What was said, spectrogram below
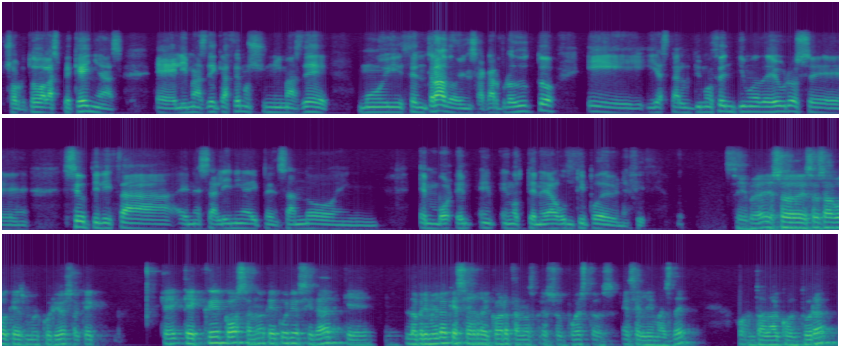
sobre todo las pequeñas, el I+.D. que hacemos es un I+.D muy centrado en sacar producto y, hasta el último céntimo de euro se, utiliza en esa línea y pensando en, obtener algún tipo de beneficio. Sí, eso, eso es algo que es muy curioso. ¿Qué, qué, cosa, ¿no? qué curiosidad que lo primero que se recorta en los presupuestos es el I+.D. con toda la cultura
